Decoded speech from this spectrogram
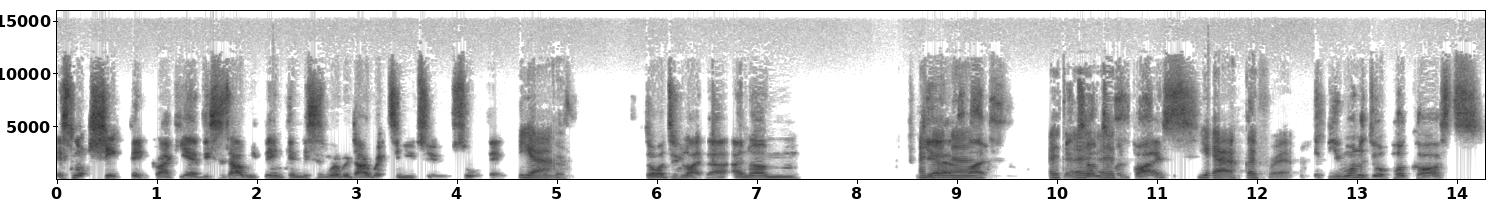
It's not sheep think like yeah, this is how we think and this is where we're directing you to sort of thing. yeah. Okay. So I do like that, and um, And yeah, then, uh, like A- In a- terms a- of advice, yeah, go for it. if you want to do a podcast,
